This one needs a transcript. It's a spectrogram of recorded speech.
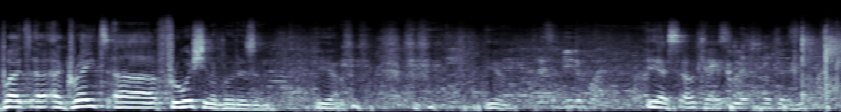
but a, a great uh, fruition of Buddhism. Yeah. yeah. That's a beautiful. Yes, okay. Yeah, okay.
